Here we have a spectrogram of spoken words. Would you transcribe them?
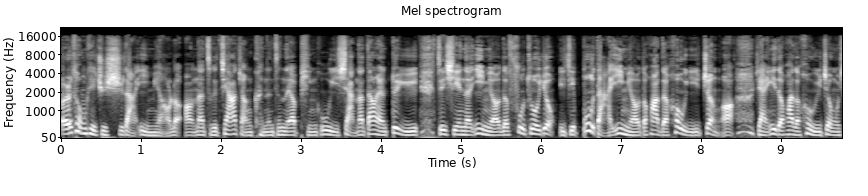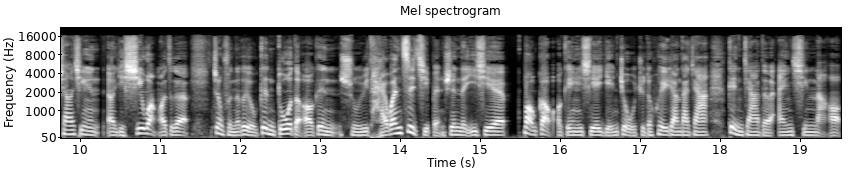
儿童可以去施打疫苗了啊，那这个家长可能真的要评估一下。那当然，对于这些呢疫苗的副作用以及不打疫苗的话的后遗症啊，染疫的话的后遗症，我相信呃也希望啊这个政府能够有更多的哦，更属于台湾自己本身的一些报告哦，跟一些研究，我觉得会让大家更加的安心了哦。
